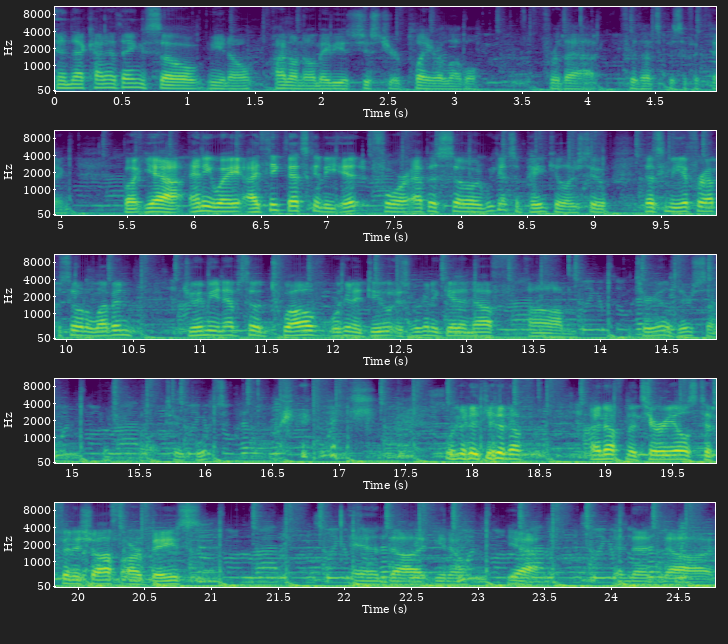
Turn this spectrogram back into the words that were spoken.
and that kind of thing. So, you know, I don't know. Maybe it's just your player level for that, for that specific thing. But yeah, anyway, I think that's going to be it for episode. We got some painkillers too. That's going to be it for episode 11. Join me in episode 12. We're going to do is we're going to get enough um, There's some. Whoops. we're going to get enough, enough materials to finish off our base. And, uh, you know, yeah. And then uh,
